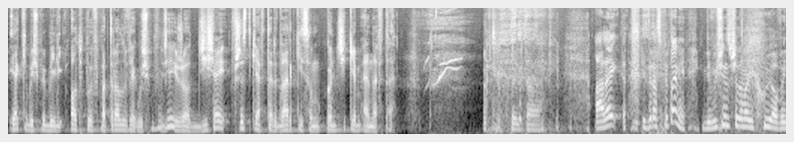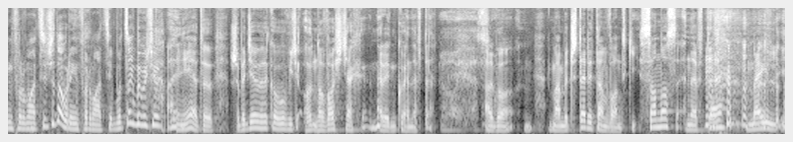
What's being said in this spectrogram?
jaki byśmy mieli odpływ patronów, jakbyśmy powiedzieli, że od dzisiaj wszystkie afterdarki są kącikiem NFT. Ale i teraz pytanie, gdybyśmy sprzedawali chujowe informacje, czy dobre informacje? Bo co gdybyśmy... Ale nie, to że będziemy tylko mówić o nowościach na rynku NFT. Albo mamy cztery tam wątki. Sonos, NFT, mail i,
